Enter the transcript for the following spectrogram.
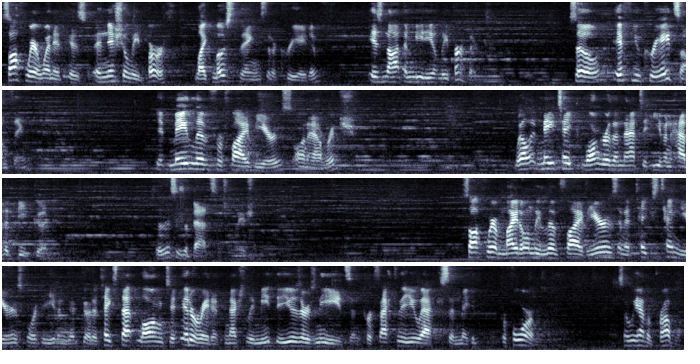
software, when it is initially birthed, like most things that are creative, is not immediately perfect. So if you create something, it may live for five years on average. Well, it may take longer than that to even have it be good. So this is a bad situation. Software might only live five years, and it takes 10 years for it to even get good. It takes that long to iterate it and actually meet the user's needs and perfect the UX and make it perform. So we have a problem.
